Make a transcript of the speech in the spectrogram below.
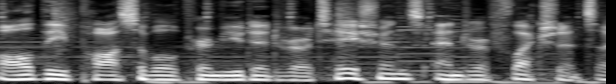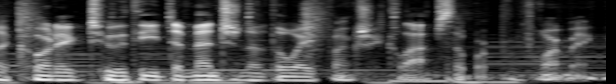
all the possible permuted rotations and reflections according to the dimension of the wave function collapse that we're performing.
